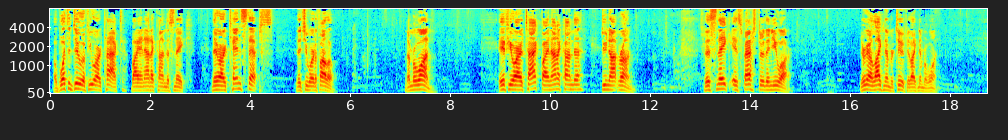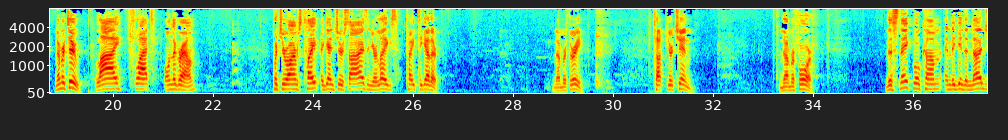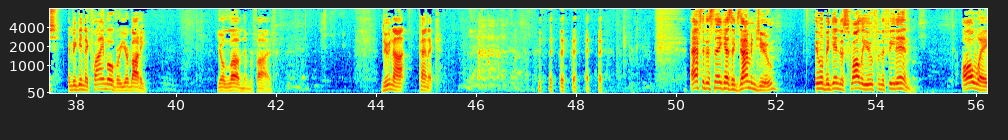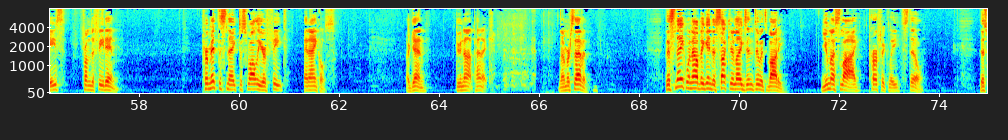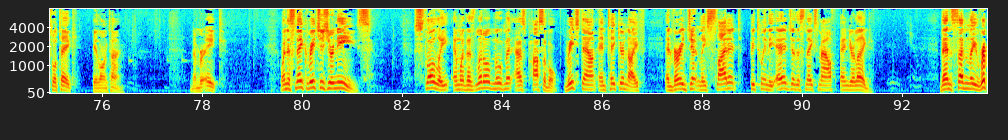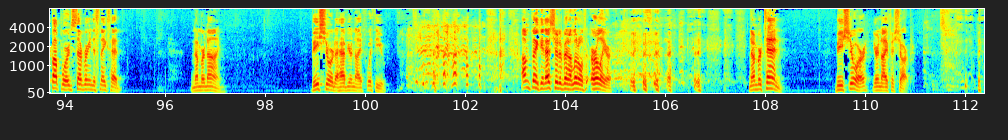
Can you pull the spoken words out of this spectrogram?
of what to do if you are attacked by an anaconda snake. There are 10 steps that you are to follow. Number one, if you are attacked by an anaconda, do not run. The snake is faster than you are. You're going to like number two if you like number one. Number two, lie flat on the ground Put your arms tight against your sides and your legs tight together. Number three, tuck your chin. Number four, the snake will come and begin to nudge and begin to climb over your body. You'll love number five. Do not panic. After the snake has examined you, it will begin to swallow you from the feet in. Always from the feet in. Permit the snake to swallow your feet and ankles. Again, do not panic. Number seven. The snake will now begin to suck your legs into its body. You must lie perfectly still. This will take a long time. Number eight. When the snake reaches your knees, slowly and with as little movement as possible. Reach down and take your knife and very gently slide it between the edge of the snake's mouth and your leg. Then suddenly rip upwards, severing the snake's head. Number nine. Be sure to have your knife with you. I'm thinking that should have been a little earlier. Number 10. Be sure your knife is sharp.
